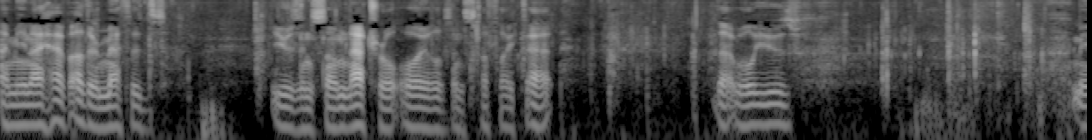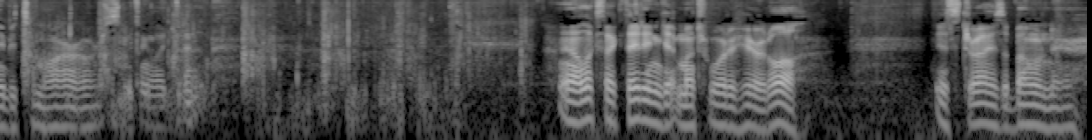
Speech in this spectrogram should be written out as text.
I mean, I have other methods using some natural oils and stuff like that that we'll use maybe tomorrow or something like that. Yeah, it looks like they didn't get much water here at all. It's dry as a bone there.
